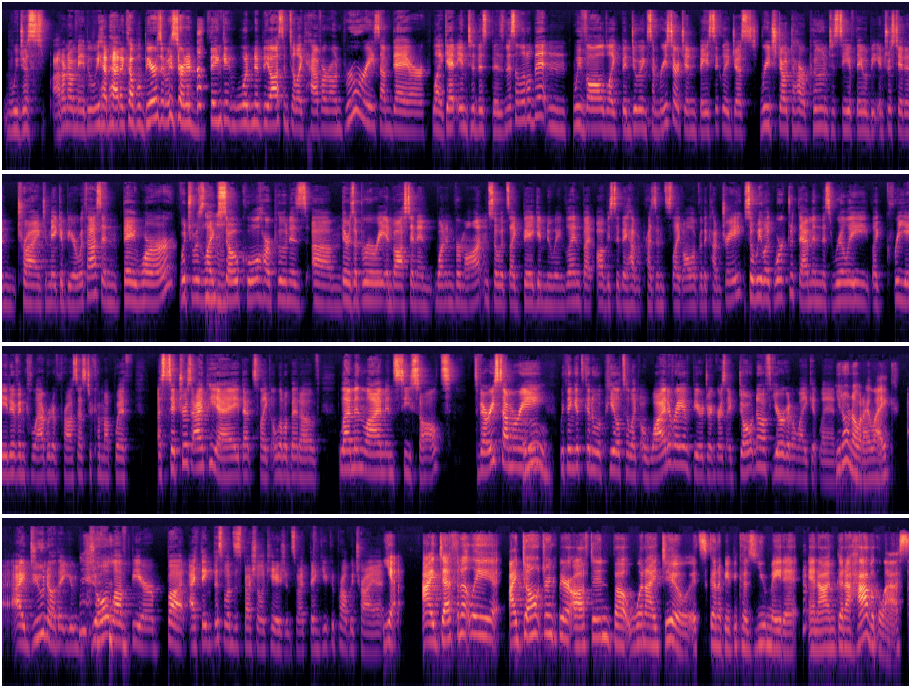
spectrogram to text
we just i don't know maybe we had had a couple beers and we started thinking wouldn't it be awesome to like have our own brewery someday or like get into this business a little bit? And we've all like been doing some research and basically just reached out to harpoon to see if they would be interested in trying to make a beer with us and they were which was like Mhm. so cool. Harpoon is um there's a brewery in boston and one in vermont and so it's like big in new england but obviously they have a presence like all over the country. So we like worked with them in this really like creative and collaborative process to come up with a citrus IPA that's like a little bit of lemon, lime, and sea salt. It's very summery. Ooh. We think it's going to appeal to like a wide array of beer drinkers. I don't know if you're going to like it, Lynn. You don't know what I like. I I do know that you don't love beer, but I think this one's a special occasion. So I think you could probably try it. Yeah. I definitely I don't drink beer often, but when I do, it's gonna be because you made it and I'm gonna have a glass.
